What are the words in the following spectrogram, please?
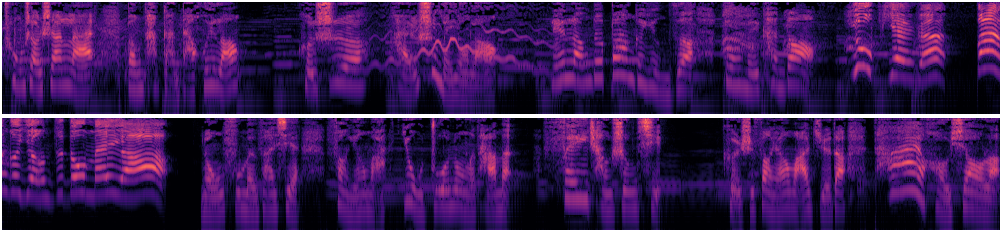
冲上山来帮他赶大灰狼。可是还是没有狼，连狼的半个影子都没看到。又骗人！半个影子都没有。农夫们发现放羊娃又捉弄了他们，非常生气。可是放羊娃觉得太好笑了，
